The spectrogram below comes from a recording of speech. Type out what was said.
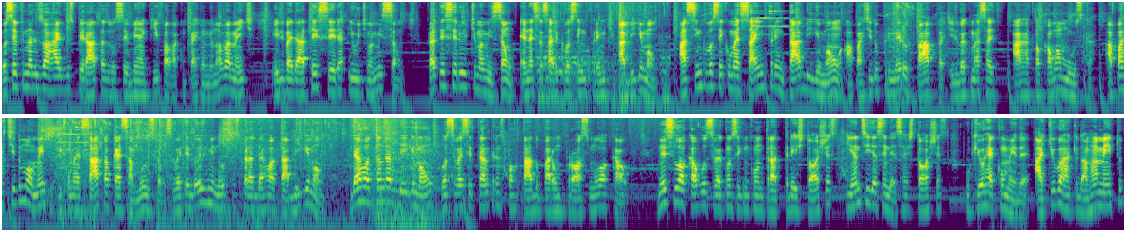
Você finalizou a raid dos piratas, você vem aqui falar com o Pergaminho novamente, ele vai dar a terceira e última missão. Para a terceira e última missão, é necessário que você enfrente a Big Mom. Assim que você começar a enfrentar a Big Mom, a partir do primeiro tapa, ele vai começar a tocar uma música. A partir do momento que começar a tocar essa música, você vai ter dois minutos para derrotar a Big Mom. Derrotando a Big Mom, você vai ser teletransportado para um próximo local. Nesse local você vai conseguir encontrar três tochas e antes de acender essas tochas, o que eu recomendo é ative o hack do armamento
